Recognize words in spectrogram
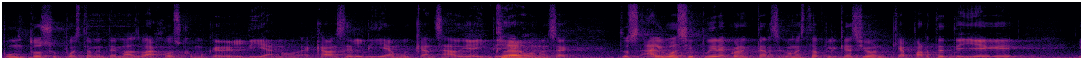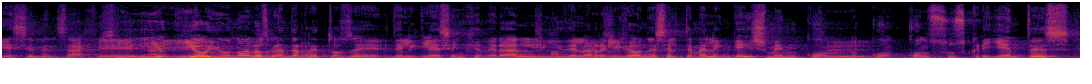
puntos supuestamente más bajos como que del día, ¿no? Acabas el día muy cansado y ahí te Claro. llega un mensaje. Entonces, algo así pudiera conectarse con esta aplicación, que aparte te llegue ese mensaje. Sí, y, hoy uno de los grandes retos de, de la iglesia en general y de la religión es el tema del engagement con, Sí. con- con sus creyentes.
